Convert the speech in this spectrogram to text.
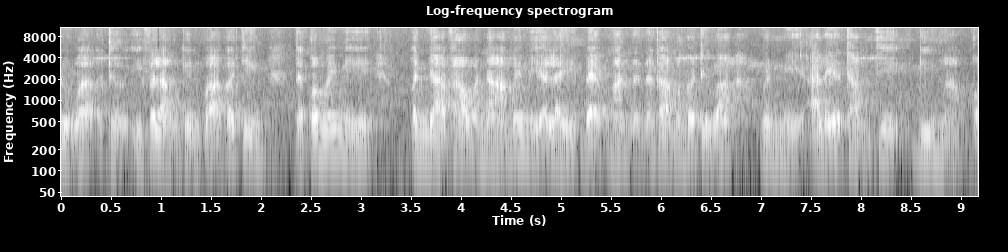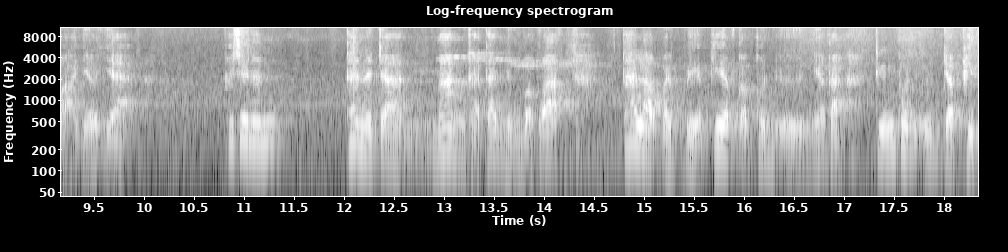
ถูกว่าเถออีฝรั่งเก่งกว่าก็จริง แต่ก็ไม่มีปัญญาภาวนาไม่มีอะไรแบบมันนะคะ มันก็ถือว่ามันมีอารยธรรมที่ดีงามกว่าเยอะแยะ เพราะฉะนั้นท่านอาจารย์มั่นค่ะ ท่านหนึ่งบอกว่า ถ้าเราไปเปรียบเทียบกับคนอื่นเนี่ยค่ะถึงคนอื่นจะผิด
